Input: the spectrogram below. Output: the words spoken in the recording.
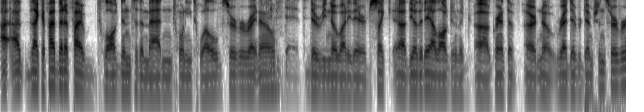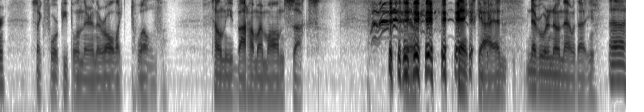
I, I like if I bet if I logged into the Madden 2012 server right now, dead. there would be nobody there. Just like uh, the other day, I logged in the uh, Grand Theft or no Red Dead Redemption server. There's like four people in there, and they're all like 12, telling me about how my mom sucks. You know? Thanks, guy. I never would have known that without you. Uh,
